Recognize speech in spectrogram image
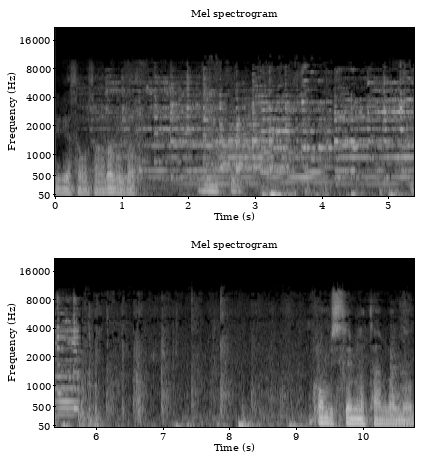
Bir yataq otağı da buradadır. Kombi sistemi ilə təmin olunub.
